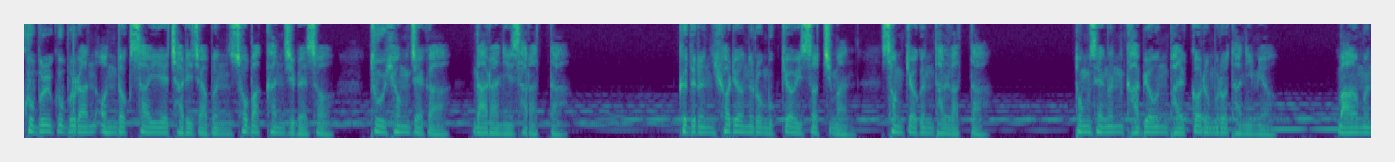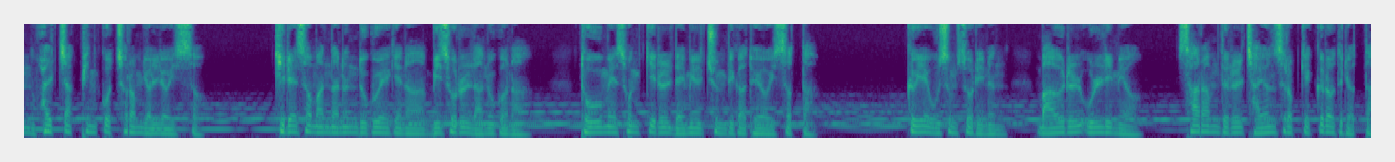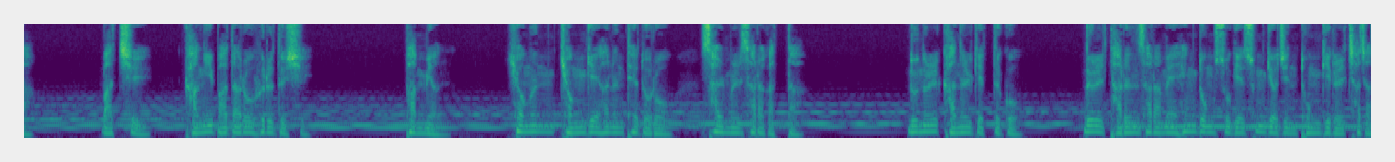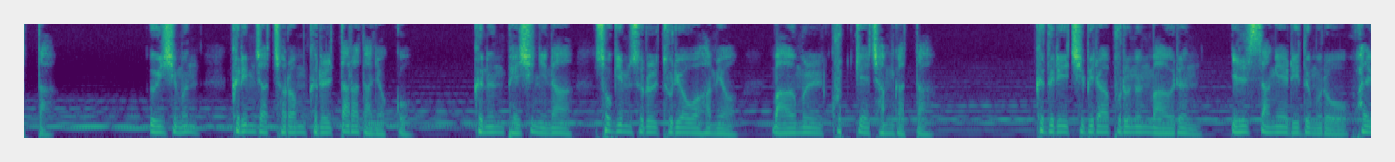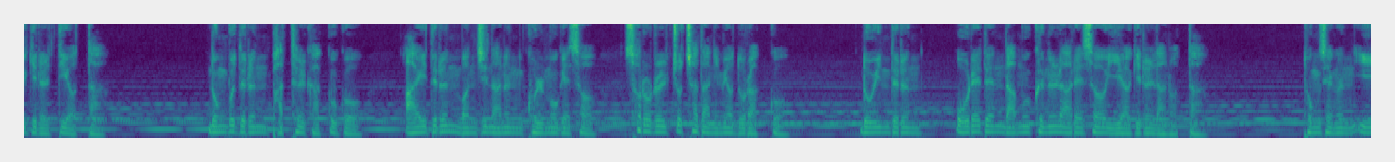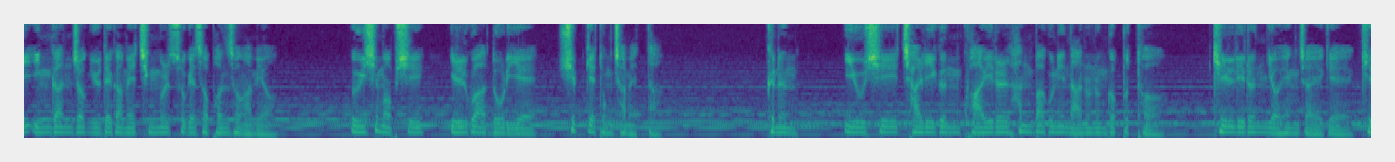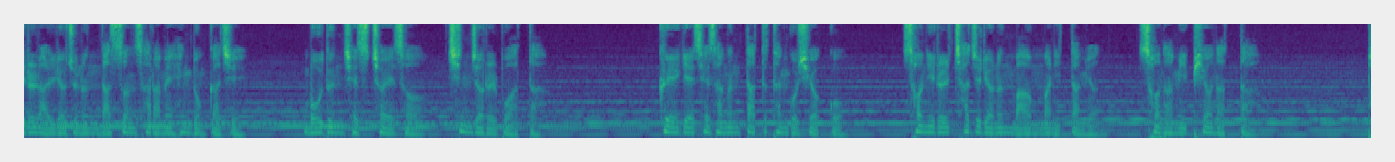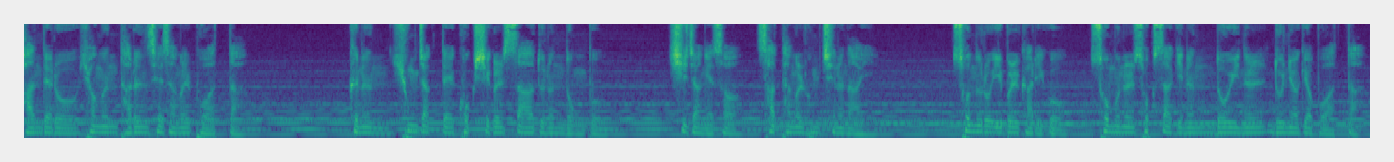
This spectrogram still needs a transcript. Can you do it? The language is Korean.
구불구불한 언덕 사이에 자리 잡은 소박한 집에서 두 형제가 나란히 살았다. 그들은 혈연으로 묶여 있었지만 성격은 달랐다. 동생은 가벼운 발걸음으로 다니며 마음은 활짝 핀 꽃처럼 열려 있어 길에서 만나는 누구에게나 미소를 나누거나 도움의 손길을 내밀 준비가 되어 있었다. 그의 웃음소리는 마을을 울리며 사람들을 자연스럽게 끌어들였다. 마치 강이 바다로 흐르듯이. 반면 형은 경계하는 태도로 삶을 살아갔다. 눈을 가늘게 뜨고 늘 다른 사람의 행동 속에 숨겨진 동기를 찾았다. 의심은 그림자처럼 그를 따라다녔고 그는 배신이나 속임수를 두려워하며 마음을 굳게 잠갔다. 그들이 집이라 부르는 마을은 일상의 리듬으로 활기를 띠었다. 농부들은 밭을 가꾸고 아이들은 먼지 나는 골목에서 서로를 쫓아다니며 놀았고 노인들은 오래된 나무 그늘 아래서 이야기를 나눴다. 동생은 이 인간적 유대감의 직물 속에서 번성하며 의심 없이 일과 놀이에 쉽게 동참했다. 그는 이웃이 잘 익은 과일을 한 바구니 나누는 것부터 길 잃은 여행자에게 길을 알려주는 낯선 사람의 행동까지 모든 제스처에서 친절을 보았다. 그에게 세상은 따뜻한 곳이었고 선의를 찾으려는 마음만 있다면 선함이 피어났다. 반대로 형은 다른 세상을 보았다. 그는 흉작대 곡식을 쌓아두는 농부, 시장에서 사탕을 훔치는 아이, 손으로 입을 가리고 소문을 속삭이는 노인을 눈여겨보았다.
